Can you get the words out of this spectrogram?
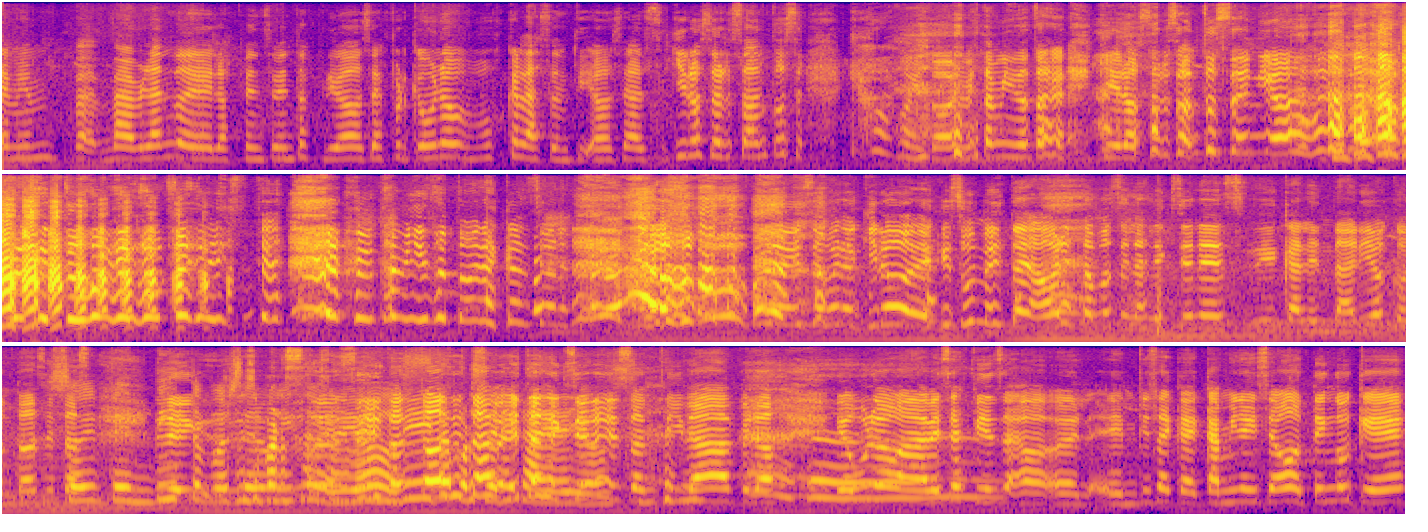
También va, hablando de los pensamientos privados, es porque uno busca la santidad, o sea, si quiero ser santo, oh my God, me está viendo, quiero ser santo Señor, porque tú me lo pediste, me está viendo todas las canciones. Pero uno dice, bueno, quiero, Jesús me está, ahora estamos en las lecciones de calendario con todas estas... Soy bendito por ser hijo de Dios. Con todas estas, estas lecciones de santidad, pero uno a veces piensa, empieza, camino y dice, oh, tengo que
